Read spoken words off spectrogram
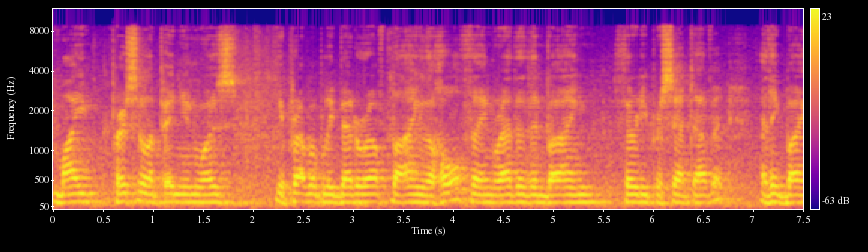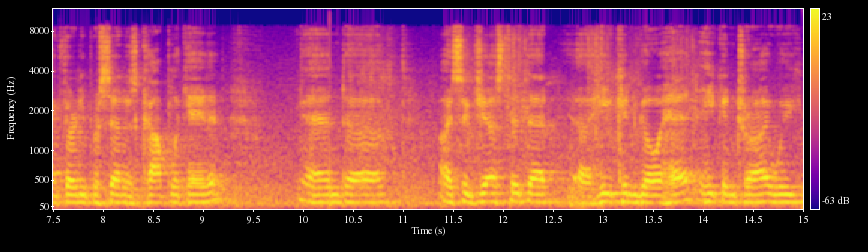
my personal opinion was you're probably better off buying the whole thing rather than buying 30% of it. I think buying 30% is complicated. And uh, I suggested that uh, he can go ahead, he can try. We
